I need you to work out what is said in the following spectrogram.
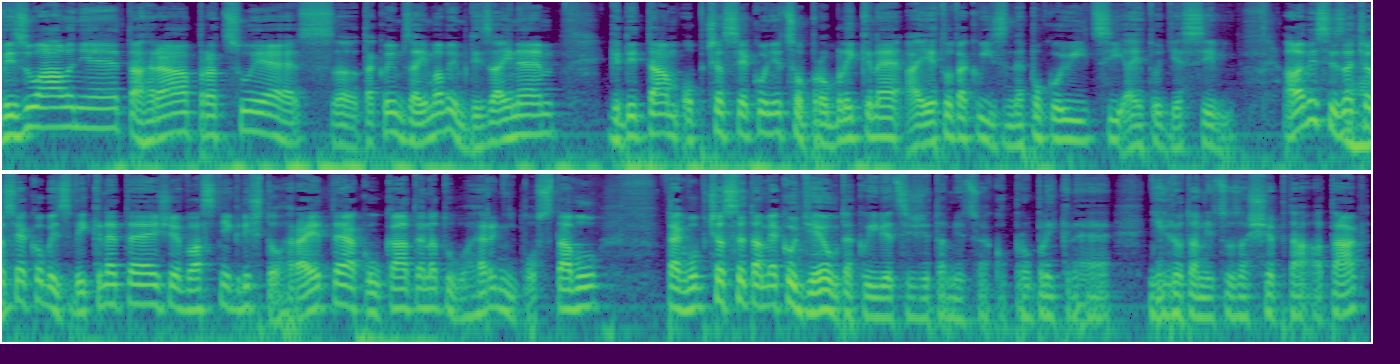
vizuálně ta hra pracuje s takovým zajímavým designem, kdy tam občas jako něco problikne a je to takový znepokojující a je to děsivý. Ale vy si začas jakoby zvyknete, že vlastně když to hrajete a koukáte na tu herní postavu, tak občas se tam jako dějou takové věci, že tam něco jako problikne, někdo tam něco zašeptá a tak,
